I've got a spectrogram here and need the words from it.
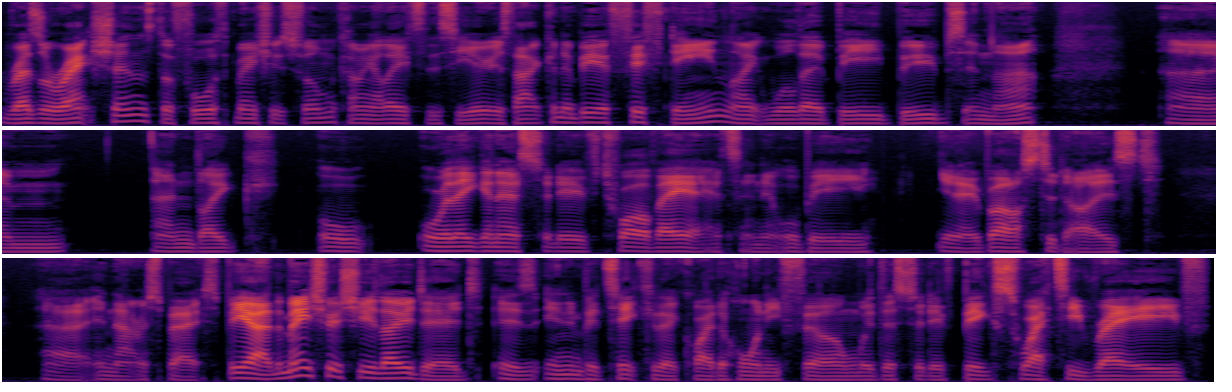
Resurrections, the fourth Matrix film coming out later this year, is that going to be a 15? Like will there be boobs in that? Um, and like or or are they going to sort of 12A it and it will be you know bastardized? uh, in that respect. But yeah, The Matrix Reloaded is in particular quite a horny film with this sort of big sweaty rave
